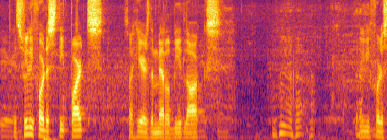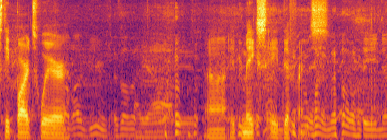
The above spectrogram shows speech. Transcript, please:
it's really for the steep parts. So here's the metal bead locks. Really for the steep parts where uh, it makes a difference. So you know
